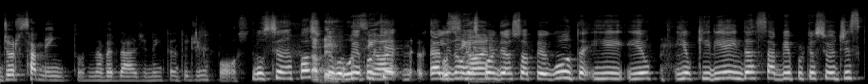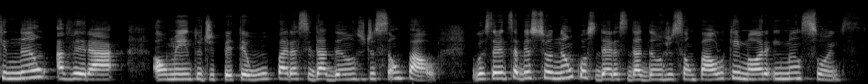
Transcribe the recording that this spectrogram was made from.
de orçamento, na verdade, nem tanto de impostos. Luciana, posso tá interromper? Senhor, porque ela não senhor... respondeu a sua pergunta e, e, eu, e eu queria ainda saber, porque o senhor disse que não haverá aumento de IPTU para cidadãos de São Paulo. Eu gostaria de saber se o senhor não considera cidadãos de São Paulo quem mora em mansões.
